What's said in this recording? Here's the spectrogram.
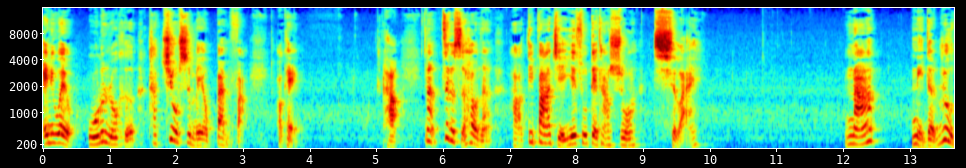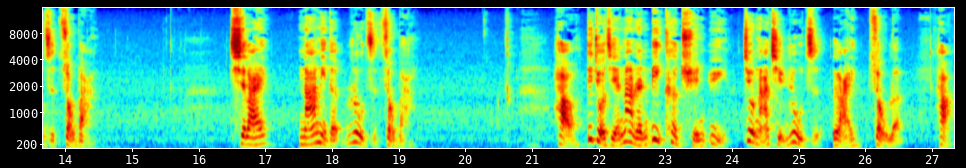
，Anyway，无论如何，他就是没有办法。OK。好，那这个时候呢？好，第八节，耶稣对他说：“起来，拿你的褥子走吧。起来，拿你的褥子走吧。”好，第九节，那人立刻痊愈，就拿起褥子来走了。好，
